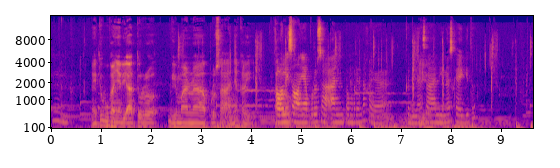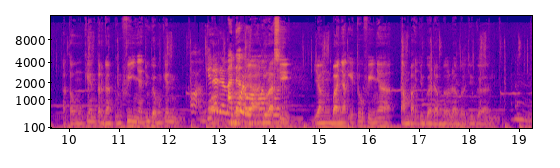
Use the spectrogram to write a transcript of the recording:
Hmm. Nah itu bukannya diatur gimana perusahaannya kali? Kalau misalnya perusahaan pemerintah kayak kedinasan, dinas kayak gitu, atau mungkin tergantung fee-nya juga mungkin oh mungkin Wah, ada Ada lembur ya, uang lembur. durasi yang banyak itu fee-nya tambah juga double double juga gitu. Hmm,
